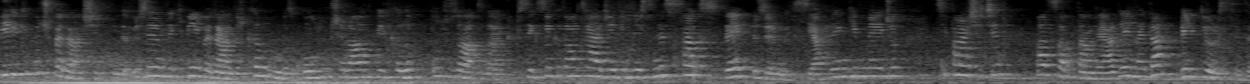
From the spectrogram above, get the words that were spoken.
1-2-3 beden şeklinde üzerindeki bir bedendir. Kalıbımız oldukça rahat bir kalıp. 36'dan 48'e kadar tercih edebilirsiniz. Saks ve üzerindeki siyah rengim mevcut. Sipariş için WhatsApp'tan veya DM'den bekliyoruz sizi.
